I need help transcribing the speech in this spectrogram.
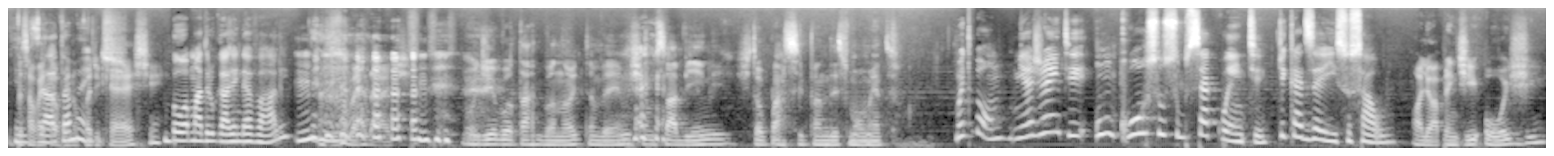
o pessoal vai estar ouvindo o podcast. Boa madrugada ainda vale. É verdade. Bom dia, boa tarde, boa noite também. Me chamo Sabine e estou participando desse momento. Muito bom. Minha gente, um curso subsequente. O que quer dizer isso, Saulo? Olha, eu aprendi hoje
